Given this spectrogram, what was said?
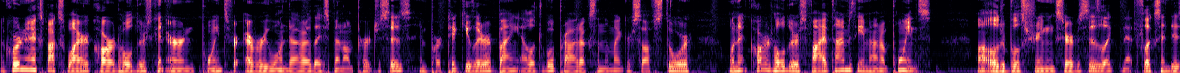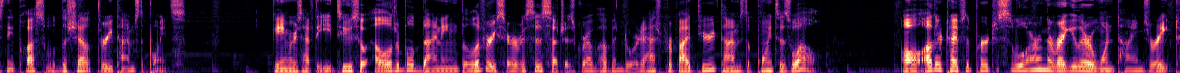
According to Xbox Wire, cardholders can earn points for every $1 they spend on purchases, in particular, buying eligible products on the Microsoft Store will net cardholders five times the amount of points, while eligible streaming services like Netflix and Disney Plus will dish out three times the points. Gamers have to eat too, so eligible dining delivery services such as Grubhub and DoorDash provide three times the points as well. All other types of purchases will earn the regular one times rate.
